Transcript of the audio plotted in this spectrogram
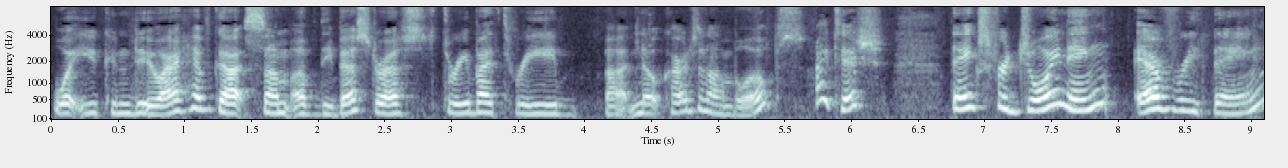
what you can do. I have got some of the best dressed three by three uh, note cards and envelopes. Hi, Tish. Thanks for joining everything,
